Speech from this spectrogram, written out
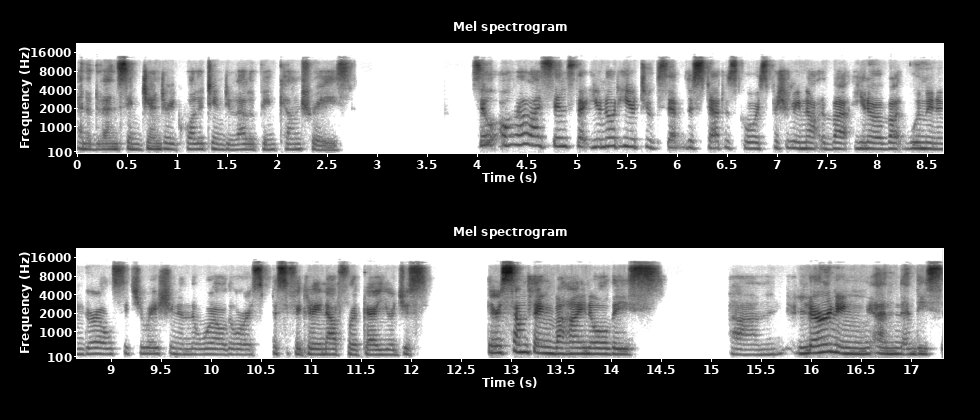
and advancing gender equality in developing countries. So overall, I sense that you're not here to accept the status quo, especially not about, you know, about women and girls situation in the world or specifically in Africa. You're just there's something behind all these um, learning and, and this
